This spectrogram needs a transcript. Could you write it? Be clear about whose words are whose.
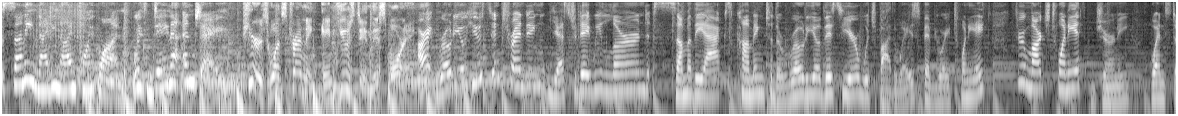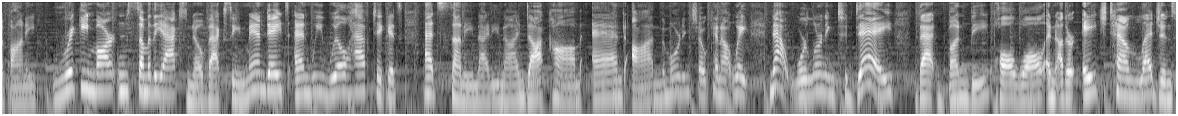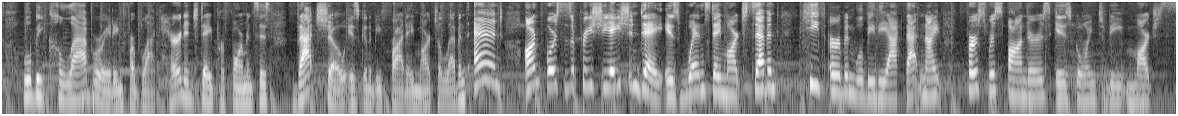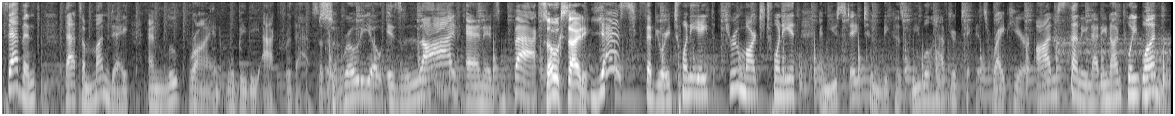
Speaker 1: Sunny 99.1 with Dana and Jay.
Speaker 2: Here's what's trending in Houston this morning.
Speaker 3: All right, Rodeo Houston trending. Yesterday we learned some of the acts coming to the rodeo this year, which by the way is February 28th through March 20th. Journey, Gwen Stefani, Ricky Martin, some of the acts, no vaccine mandates, and we will have tickets at sunny99.com and on the morning show. Cannot wait. Now, we're learning today that Bun B, Paul Wall, and other H Town legends will be collaborating for Black Heritage Day performances. That show is going to be Friday, March 11th, and Armed Forces Appreciation Day is Wednesday, March 7th. Keith Urban will be the act that night. First Responders is going to be March 7th. That's a Monday. And Luke Bryan will be the act for that. So the rodeo is live and it's back.
Speaker 4: So exciting.
Speaker 3: Yes, February 28th through March 20th. And you stay tuned because we will have your tickets right here on Sunny 99.1.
